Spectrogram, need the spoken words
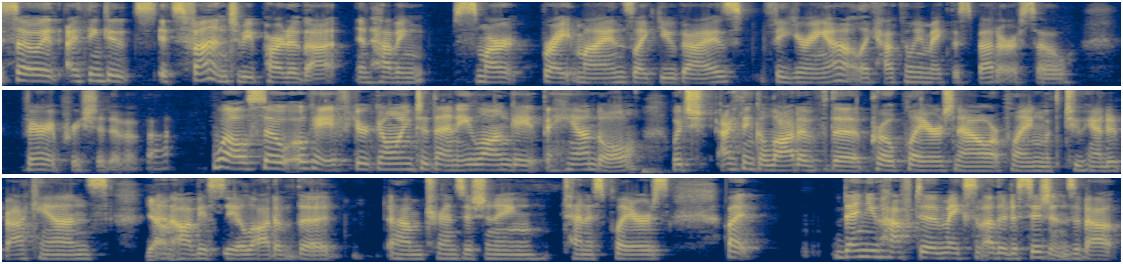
so it, I think it's it's fun to be part of that and having smart, bright minds like you guys figuring out like how can we make this better. So very appreciative of that. Well, so okay, if you're going to then elongate the handle, which I think a lot of the pro players now are playing with two-handed backhands, yeah. and obviously a lot of the um, transitioning tennis players, but then you have to make some other decisions about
